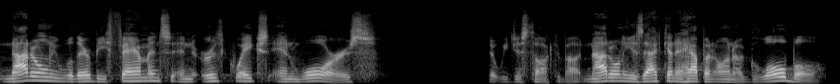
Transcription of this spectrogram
Not only will there be famines and earthquakes and wars that we just talked about, not only is that going to happen on a global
